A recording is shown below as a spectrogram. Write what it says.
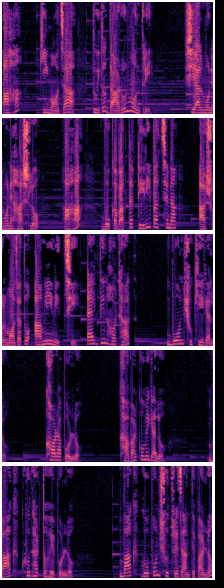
আহা, কি মজা, তুই তো দারুণ মন্ত্রী। শিয়াল মনে মনে হাসল, আহা, বোকা বাঘটা টেরই পাচ্ছে না, আসল মজা তো আমিই নিচ্ছি। একদিন হঠাৎ বন শুকিয়ে গেল। খরা পড়ল। খাবার কমে গেল। বাঘ ক্ষুধার্ত হয়ে পড়ল। বাঘ গোপন সূত্রে জানতে পারল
